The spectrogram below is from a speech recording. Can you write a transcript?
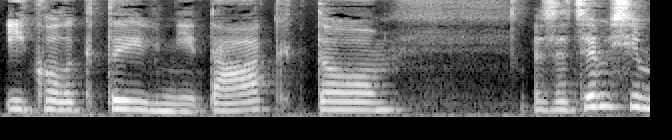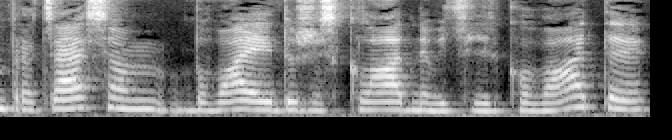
і колективні, так, то за цим всім процесом буває дуже складно відслідкувати,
